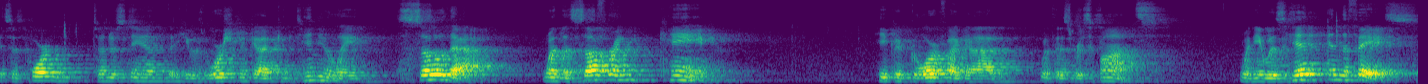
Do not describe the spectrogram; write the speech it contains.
It's important to understand that he was worshiping God continually so that when the suffering came, he could glorify God with his response. When he was hit in the face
